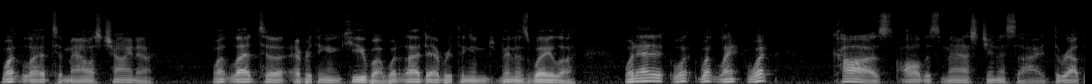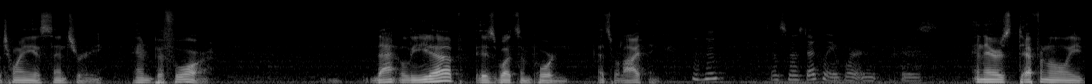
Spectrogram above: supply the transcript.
what led to Maoist China, what led to everything in Cuba, what led to everything in Venezuela, what added, what what what caused all this mass genocide throughout the 20th century and before. That lead up is what's important. That's what I think. Mm-hmm. That's most definitely important And there's definitely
